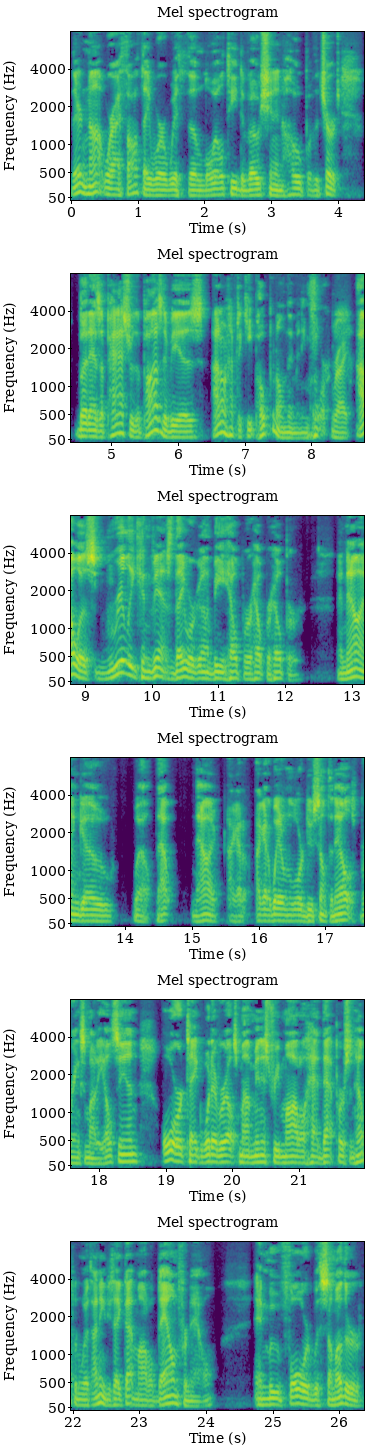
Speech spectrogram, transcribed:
they're not where I thought they were with the loyalty, devotion, and hope of the church. But as a pastor, the positive is I don't have to keep hoping on them anymore. Right. I was really convinced they were going to be helper, helper, helper. And now I can go, well, that now I, I gotta, I gotta wait on the Lord to do something else, bring somebody else in or take whatever else my ministry model had that person helping with. I need to take that model down for now and move forward with some other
